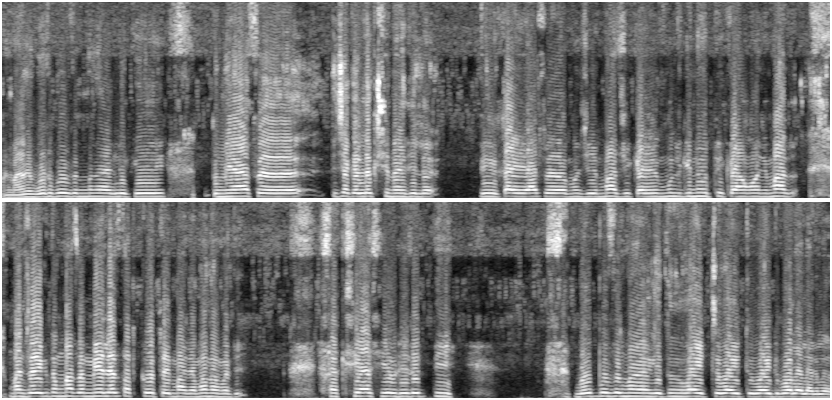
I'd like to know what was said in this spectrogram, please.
आणि भरपूर जण म्हणायला लागले की तुम्ही असं तिच्याकडे लक्ष नाही दिलं. की काही असं म्हणजे माझी काही मुलगी नव्हती का? म्हणजे माझं म्हणजे एकदम माझं मेल्यासारखं होतंय माझ्या मनामध्ये. साक्षी अशी एवढी रत्ती भरपूर जण म्हणाले की तुम्ही वाईट वाईट वाईट बोलायला लागलं.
